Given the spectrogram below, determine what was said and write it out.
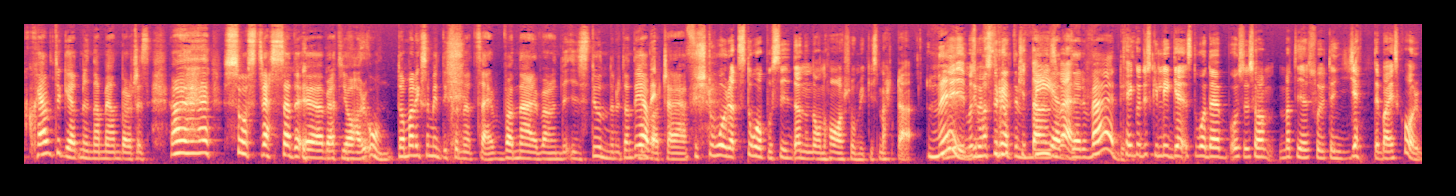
Själv tycker jag att mina män bara är så stressade över att jag har ont. De har liksom inte kunnat så här, vara närvarande i stunden utan det har varit så här Förstår du att stå på sidan när någon har så mycket smärta? Nej, måste det vara måste vara helt vedervärdigt. Tänk om du skulle ligga, stå där och så sa Mattias få ut en jättebajskorv.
